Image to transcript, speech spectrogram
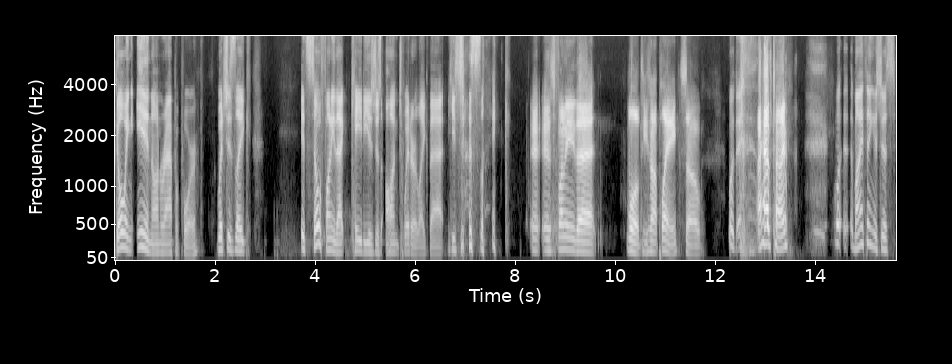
going in on Rapaport, which is like it's so funny that KD is just on Twitter like that. He's just like it's funny that well, he's not playing, so well, I have time. Well, my thing is just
